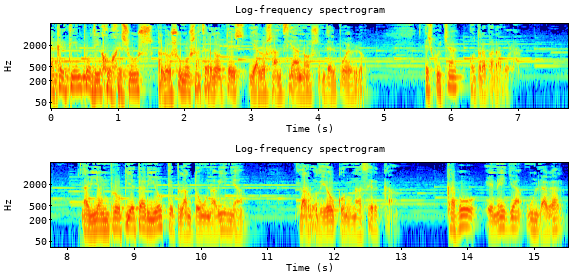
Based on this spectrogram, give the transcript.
En aquel tiempo dijo Jesús a los sumos sacerdotes y a los ancianos del pueblo, escuchad otra parábola. Había un propietario que plantó una viña, la rodeó con una cerca, cavó en ella un lagar,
